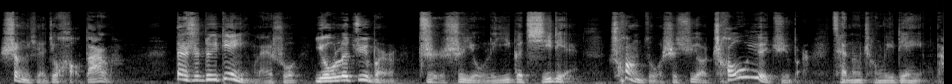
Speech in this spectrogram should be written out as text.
剩下就好办了。但是对电影来说，有了剧本，只是有了一个起点。创作是需要超越剧本才能成为电影的。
